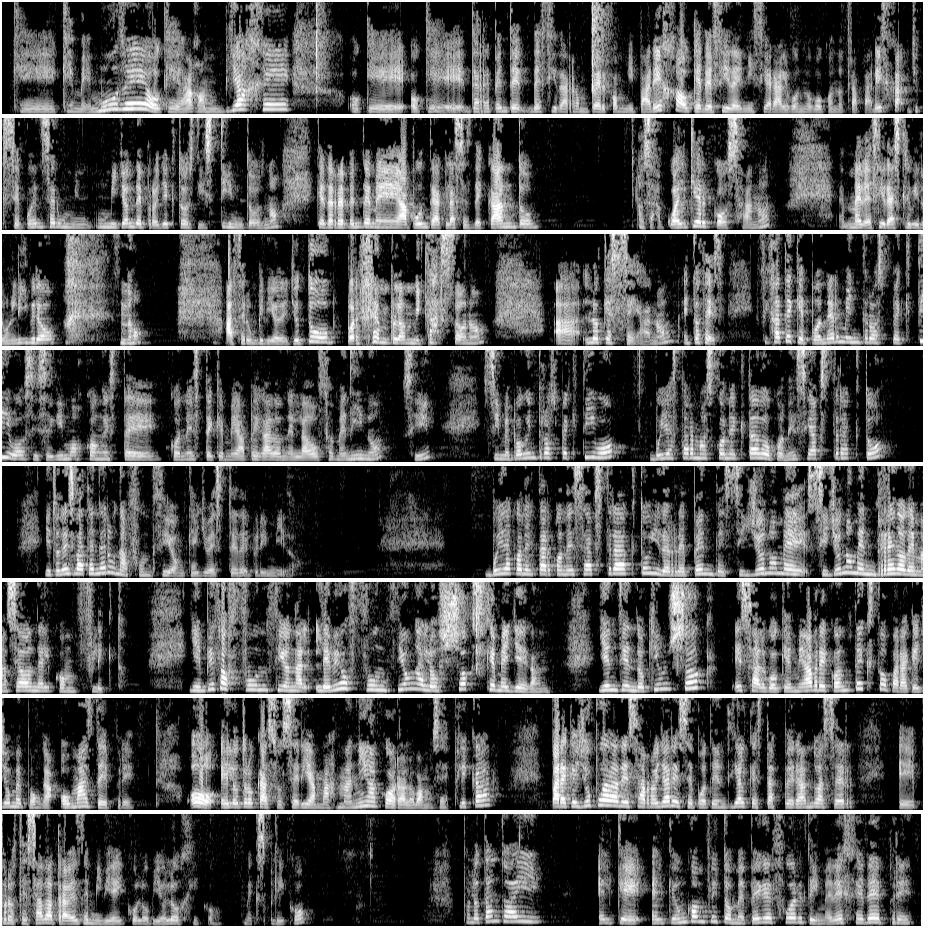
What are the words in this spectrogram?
que, que me mude o que haga un viaje o que, o que de repente decida romper con mi pareja o que decida iniciar algo nuevo con otra pareja. Yo qué sé, pueden ser un, un, millón de proyectos distintos, ¿no? Que de repente me apunte a clases de canto, o sea, cualquier cosa, ¿no? Me decida escribir un libro, ¿no? Hacer un vídeo de YouTube, por ejemplo, en mi caso, ¿no? Uh, lo que sea, ¿no? Entonces, fíjate que ponerme introspectivo, si seguimos con este, con este que me ha pegado en el lado femenino, ¿sí? Si me pongo introspectivo, voy a estar más conectado con ese abstracto y entonces va a tener una función que yo esté deprimido. Voy a conectar con ese abstracto y de repente, si yo no me, si yo no me enredo demasiado en el conflicto y empiezo a funcionar, le veo función a los shocks que me llegan y entiendo que un shock es algo que me abre contexto para que yo me ponga o más depre o el otro caso sería más maníaco, ahora lo vamos a explicar, para que yo pueda desarrollar ese potencial que está esperando a ser eh, procesado a través de mi vehículo biológico. ¿Me explico? Por lo tanto, ahí, el que, el que un conflicto me pegue fuerte y me deje depre,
